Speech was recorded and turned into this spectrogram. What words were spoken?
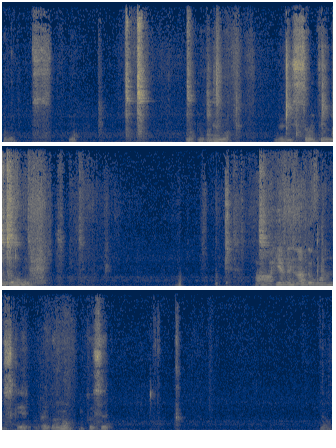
No. No. No, no, no. There is something wrong. Ah, I have another one scared. I don't know because. Uh, no.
